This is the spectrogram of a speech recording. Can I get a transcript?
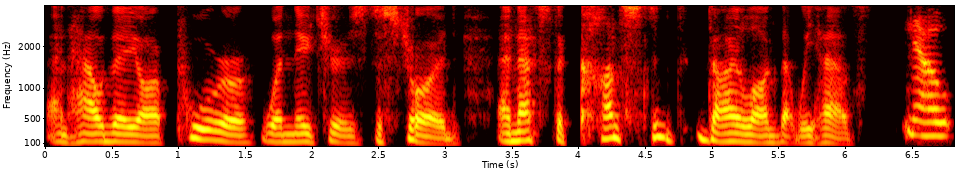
and how they are poorer when nature is destroyed. And that's the constant dialogue that we have. Now,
